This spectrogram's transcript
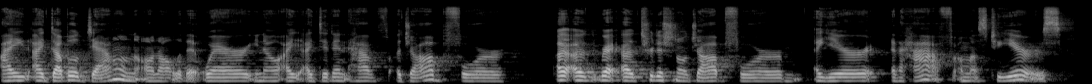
I, I doubled down on all of it where, you know, I, I didn't have a job for a, a, a traditional job for a year and a half, almost two years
